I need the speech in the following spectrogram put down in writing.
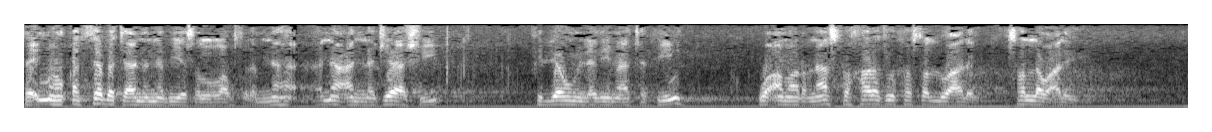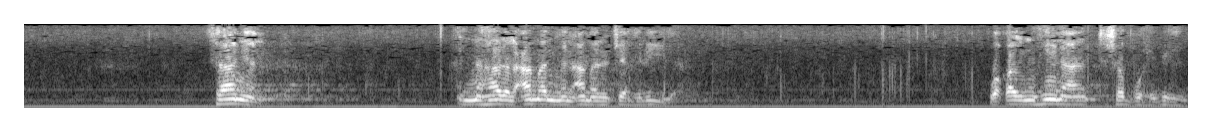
فإنه قد ثبت أن النبي صلى الله عليه وسلم نهى عن النجاشي في اليوم الذي مات فيه وأمر الناس فخرجوا فصلوا عليه صلوا عليه. ثانيا أن هذا العمل من عمل الجاهلية. وقد نهينا عن التشبه بهم.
